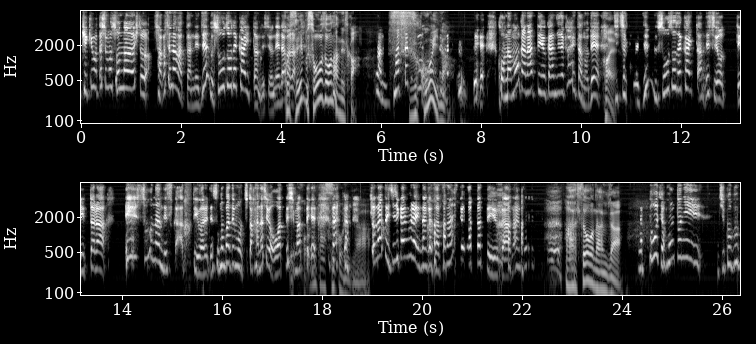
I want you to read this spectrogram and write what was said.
結局私もそんな人探せなかったんで、全部想像で書いたんですよね。だから全部想像なんですか？全くすごいな。こんなもんかなっていう感じで書いたので、はい、実はこれ全部想像で書いたんですよって言ったら、えー、そうなんですかって言われて、その場でもうちょっと話が終わってしまって、なんかその後1時間ぐらいなんか雑談して終わったっていうか、なんかあそうなんだ。当時は本当に事故物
